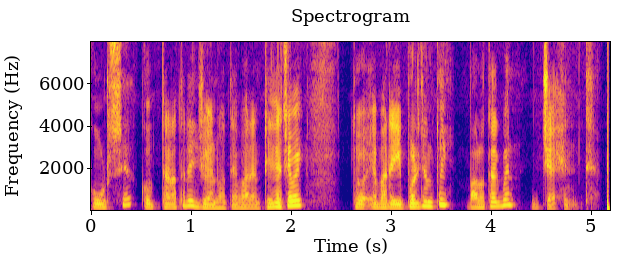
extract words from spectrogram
কোর্সে খুব তাড়াতাড়ি জয়েন হতে পারেন। ঠিক আছে ভাই? তো এবারে এই পর্যন্তই। ভালো থাকবেন। জয় হিন্দ।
